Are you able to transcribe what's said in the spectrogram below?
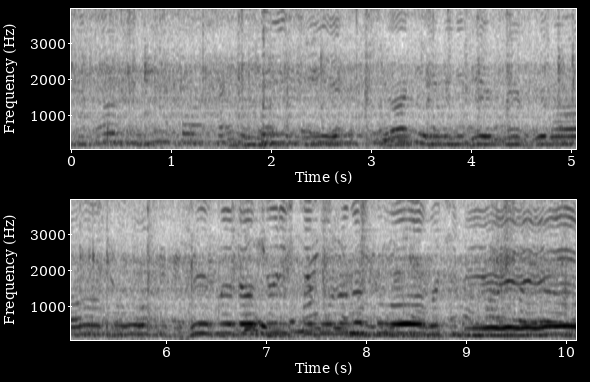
Святого Духа, Моисея, вся сила небесная взываку, жизнь да Христе Боже, на слава Тебе.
